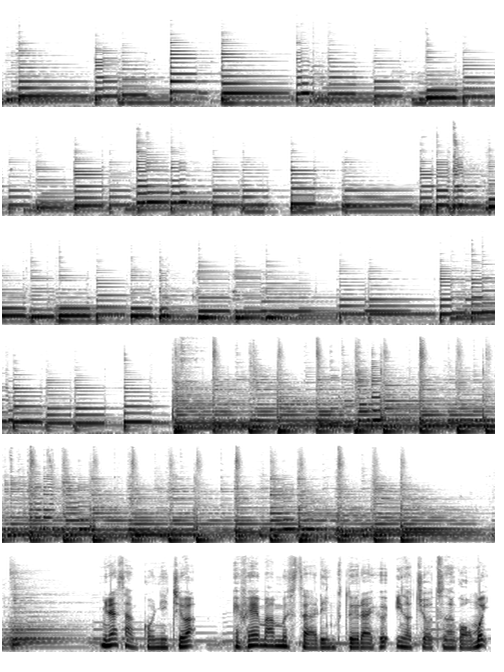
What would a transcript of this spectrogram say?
皆さんこんにちは。FM アムスターリンクトゥライフ命をつなぐ思い。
